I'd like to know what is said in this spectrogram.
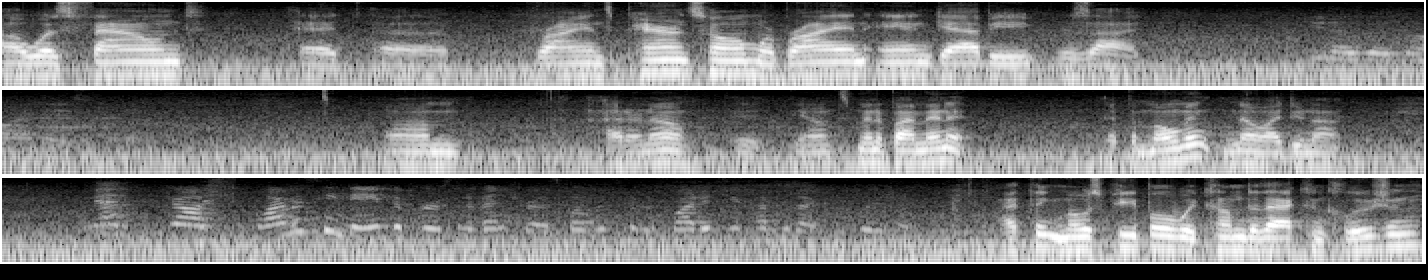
uh, was found at uh, Brian's parents' home, where Brian and Gabby reside. Do you know where Brian is? Um, I don't know. It, you know, it's minute by minute. At the moment, no, I do not. And Josh, why was he named a person of interest? What was the, why did you come to that conclusion? I think most people would come to that conclusion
